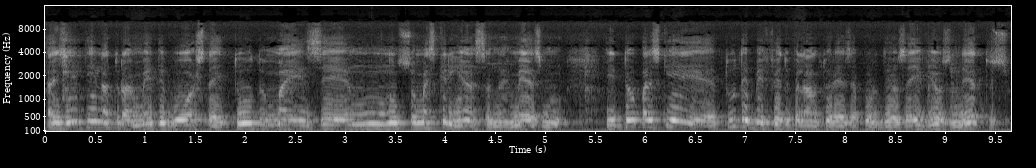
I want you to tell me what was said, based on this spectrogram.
a gente naturalmente gosta e tudo, mas é, não sou mais criança, não é mesmo? Então parece que tudo é bem feito pela natureza, por Deus. Aí vê os netos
